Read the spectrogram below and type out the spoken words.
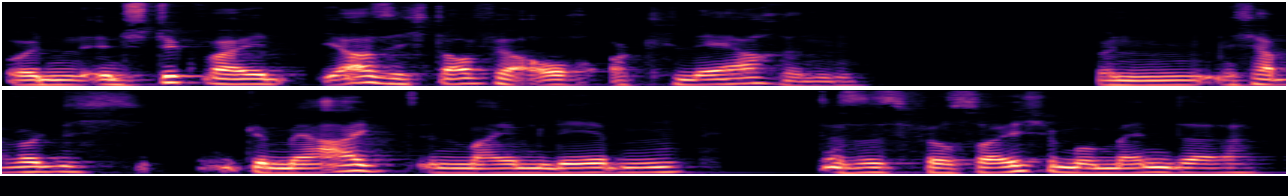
Und ein Stück weit, ja, sich dafür auch erklären. Und ich habe wirklich gemerkt in meinem Leben, dass es für solche Momente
